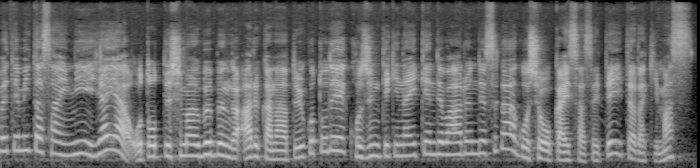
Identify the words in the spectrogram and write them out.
べてみた際にやや劣ってしまう部分があるかなということで個人的な意見ではあるんですがご紹介させていただきます。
